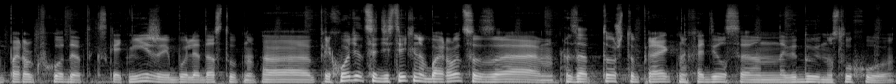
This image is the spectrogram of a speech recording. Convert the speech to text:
порог входа, так сказать, ниже и более доступным. Э, приходится действительно бороться за, за то, что проект находился на виду и на слуху.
